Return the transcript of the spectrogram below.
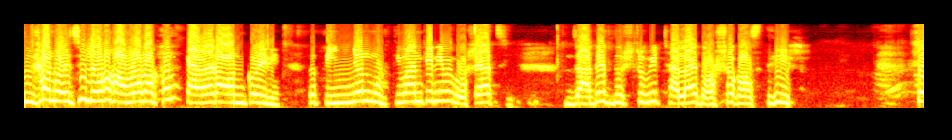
দূষণ হয়েছিল আমরা তখন ক্যামেরা অন করিনি। তো তিনজন মূর্তিমানকে নিয়ে আমি বসে আছি যাদের দুষ্টুমির ঠেলায় দর্শক অস্থির। তো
